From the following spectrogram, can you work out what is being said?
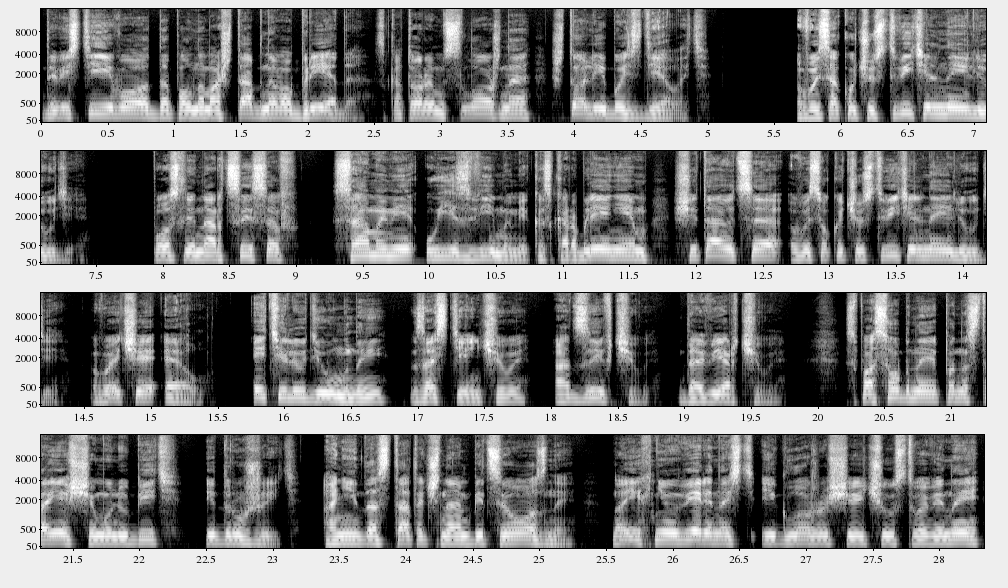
довести его до полномасштабного бреда, с которым сложно что-либо сделать. Высокочувствительные люди. После нарциссов самыми уязвимыми к оскорблениям считаются высокочувствительные люди, ВЧЛ. Эти люди умны, застенчивы, отзывчивы, доверчивы, способны по-настоящему любить и дружить. Они достаточно амбициозны, но их неуверенность и гложущее чувство вины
